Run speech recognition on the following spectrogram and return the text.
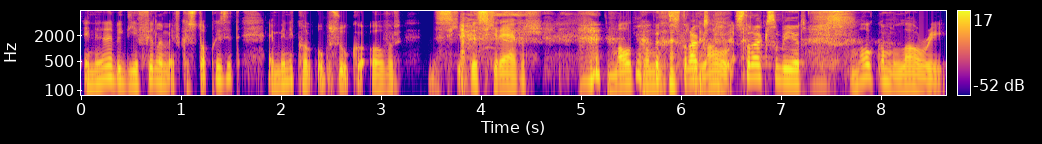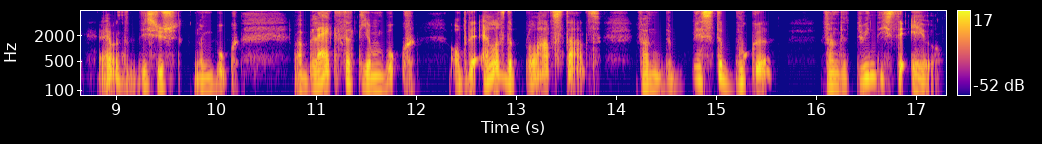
En dan heb ik die film even stopgezet en ben ik gaan opzoeken over de, sch- de schrijver. Malcolm, Straks, Low- straks meer. Malcolm Lowry. Hè, want het is dus een boek. Maar blijkt dat die een boek op de elfde plaats staat van de beste boeken van de 20e eeuw.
